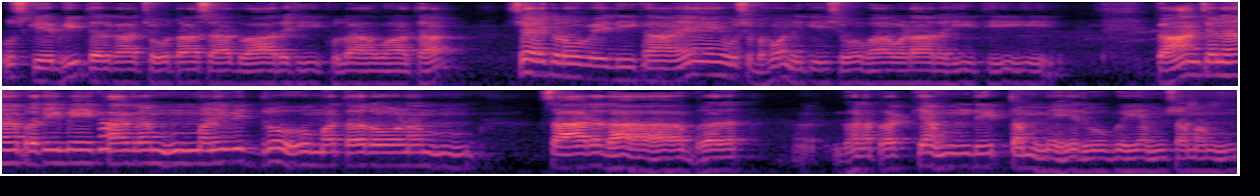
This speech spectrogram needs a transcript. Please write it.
उसके भीतर का छोटा सा द्वार ही खुला हुआ था। सैकड़ों वेदिकाएँ उस भवन की शोभा बढ़ा रही थी। कांचन प्रतिमेकाग्रम मणिविद्रो मतरोणम शारदाभ्र घनप्रख्यम दीप्तम मेरुगुयम समम।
